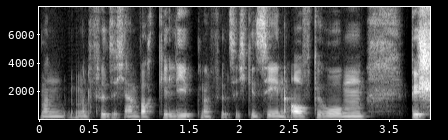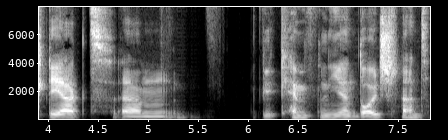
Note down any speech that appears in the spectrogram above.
man, man fühlt sich einfach geliebt, man fühlt sich gesehen, aufgehoben, bestärkt. Ähm, wir kämpfen hier in Deutschland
